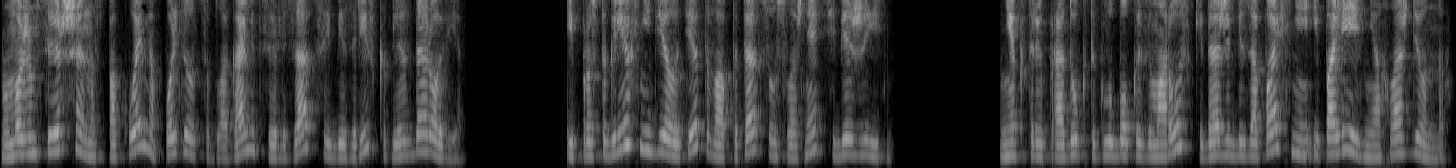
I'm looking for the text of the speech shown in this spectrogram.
мы можем совершенно спокойно пользоваться благами цивилизации без риска для здоровья. И просто грех не делать этого, а пытаться усложнять себе жизнь. Некоторые продукты глубокой заморозки даже безопаснее и полезнее охлажденных.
